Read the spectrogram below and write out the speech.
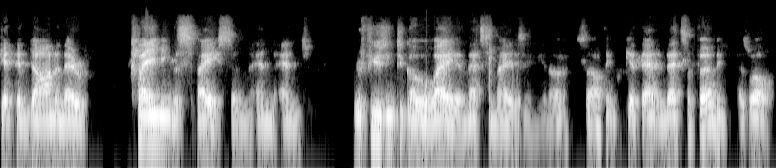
get them down, and they're claiming the space and and and refusing to go away, and that's amazing, you know. So I think get that, and that's affirming as well.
